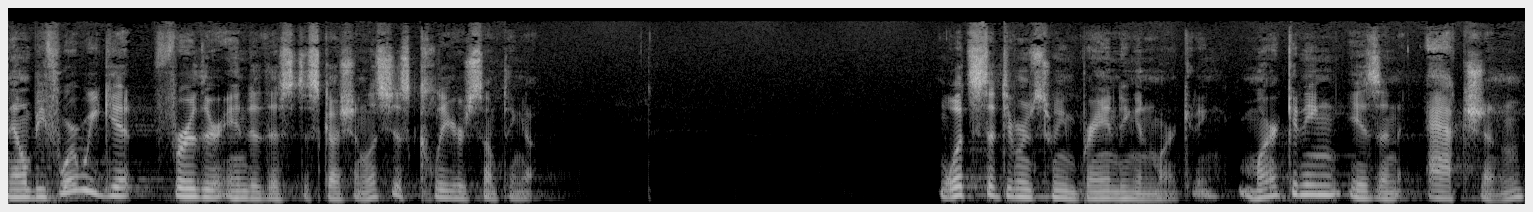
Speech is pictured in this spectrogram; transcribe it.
Now, before we get further into this discussion, let's just clear something up. What's the difference between branding and marketing? Marketing is an action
